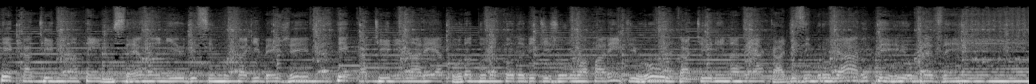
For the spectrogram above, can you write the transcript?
Ecatirina tem um céu anil de sinuca de BG. Ecatirina areia toda, toda, toda de tijolo aparente. Ouro, Catirina vem cá desembrulhar o teu presente.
